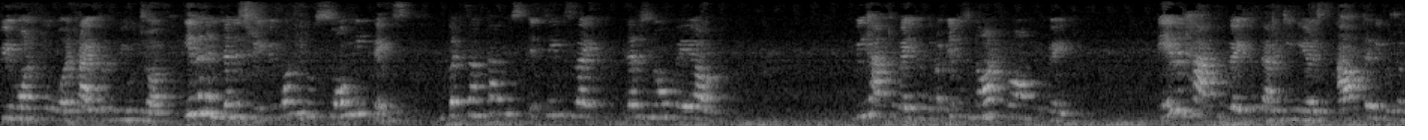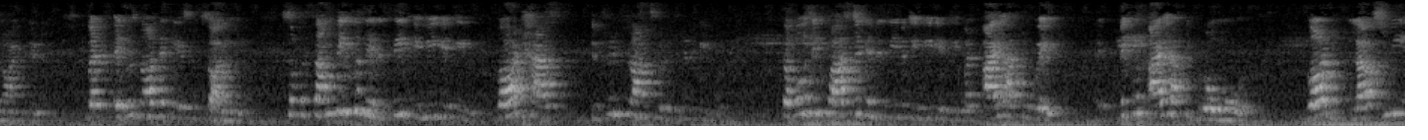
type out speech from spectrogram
We want to uh, try for a new job. Even in ministry, we want to do so many things. But sometimes it seems like there is no way out. We have to wait Lord. It is not wrong to wait. David had to wait for 17 years after he was anointed. But it was not the case with Solomon. So for some people, they receive immediately. God has different plans for different people. Supposing pastor can receive it immediately, but I have to wait because I have to grow more. God loves me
